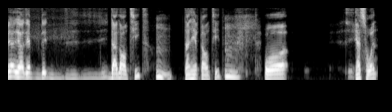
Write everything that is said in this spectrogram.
Ja, ja, det, det, det er en annen tid. Mm. Det er en helt annen tid. Mm. Og jeg så en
